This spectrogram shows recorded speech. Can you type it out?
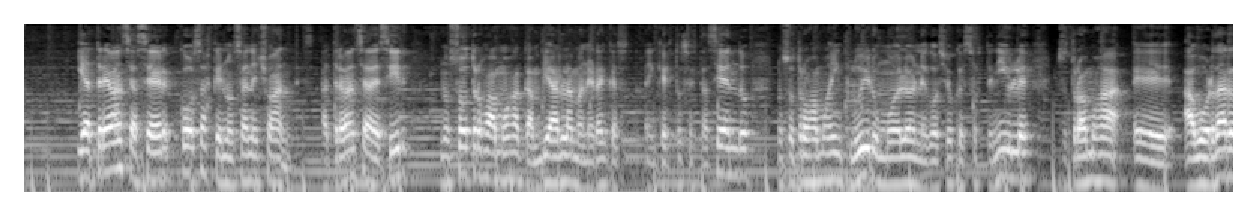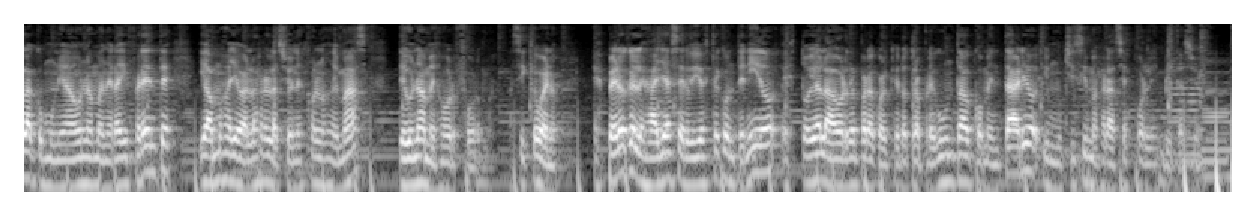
y atrévanse a hacer cosas que no se han hecho antes. Atrévanse a decir, nosotros vamos a cambiar la manera en que, en que esto se está haciendo, nosotros vamos a incluir un modelo de negocio que es sostenible, nosotros vamos a eh, abordar la comunidad de una manera diferente y vamos a llevar las relaciones con los demás de una mejor forma. Así que bueno, espero que les haya servido este contenido, estoy a la orden para cualquier otra pregunta o comentario y muchísimas gracias por la invitación.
